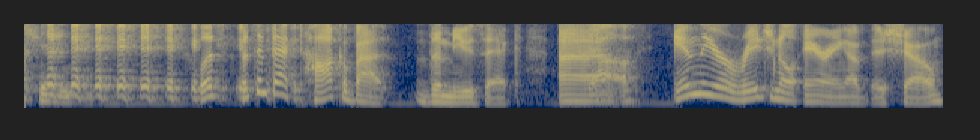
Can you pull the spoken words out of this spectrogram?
kidding me. let's let's in fact talk about the music. Uh, Yeah. In the original airing of this show,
